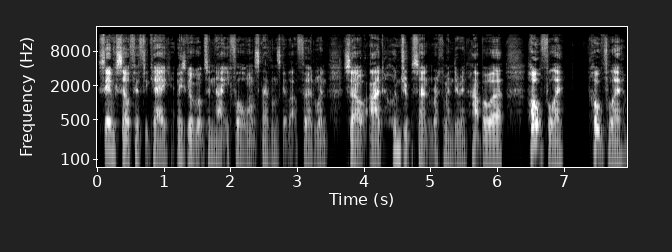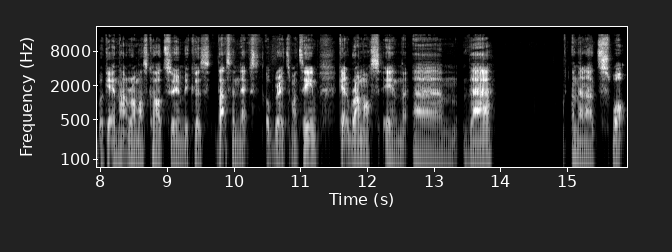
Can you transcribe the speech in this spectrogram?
save yourself 50K, and he's going to go up to 94 once Netherlands get that third win. So I'd 100% recommend doing Hateboer. Hopefully, hopefully we're getting that Ramos card soon because that's the next upgrade to my team. Get Ramos in um, there, and then I'd swap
